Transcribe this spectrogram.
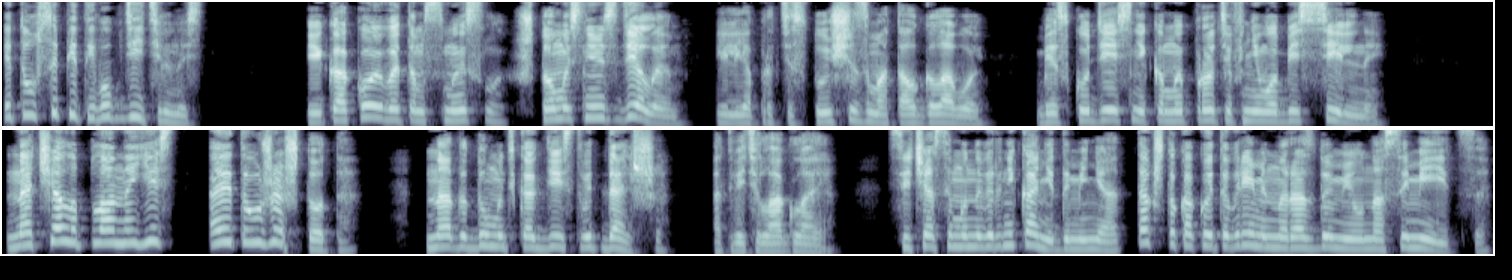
Это усыпит его бдительность». «И какой в этом смысл? Что мы с ним сделаем?» Илья протестующе замотал головой. «Без кудесника мы против него бессильны». «Начало плана есть, а это уже что-то. Надо думать, как действовать дальше», — ответила Аглая. «Сейчас ему наверняка не до меня, так что какое-то время на раздумье у нас имеется.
